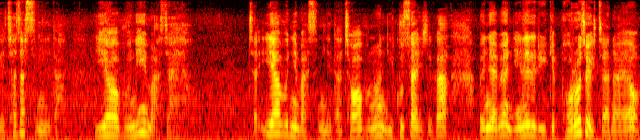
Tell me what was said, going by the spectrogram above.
예, 찾았습니다. 이 화분이 맞아요. 자, 이 화분이 맞습니다. 저 화분은 입구 사이즈가 왜냐면 얘네들이 이렇게 벌어져 있잖아요.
